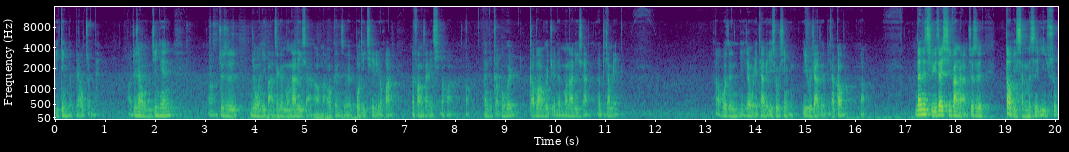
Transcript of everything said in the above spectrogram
一定的标准的。啊，就像我们今天。啊，就是如果你把这个蒙娜丽莎啊，然后跟这个波提切利的画那放在一起的话，啊，那你搞不会，搞不好会觉得蒙娜丽莎呃比较美，啊，或者你认为它的艺术性、艺术价值比较高，啊，但是其余在西方啊，就是到底什么是艺术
